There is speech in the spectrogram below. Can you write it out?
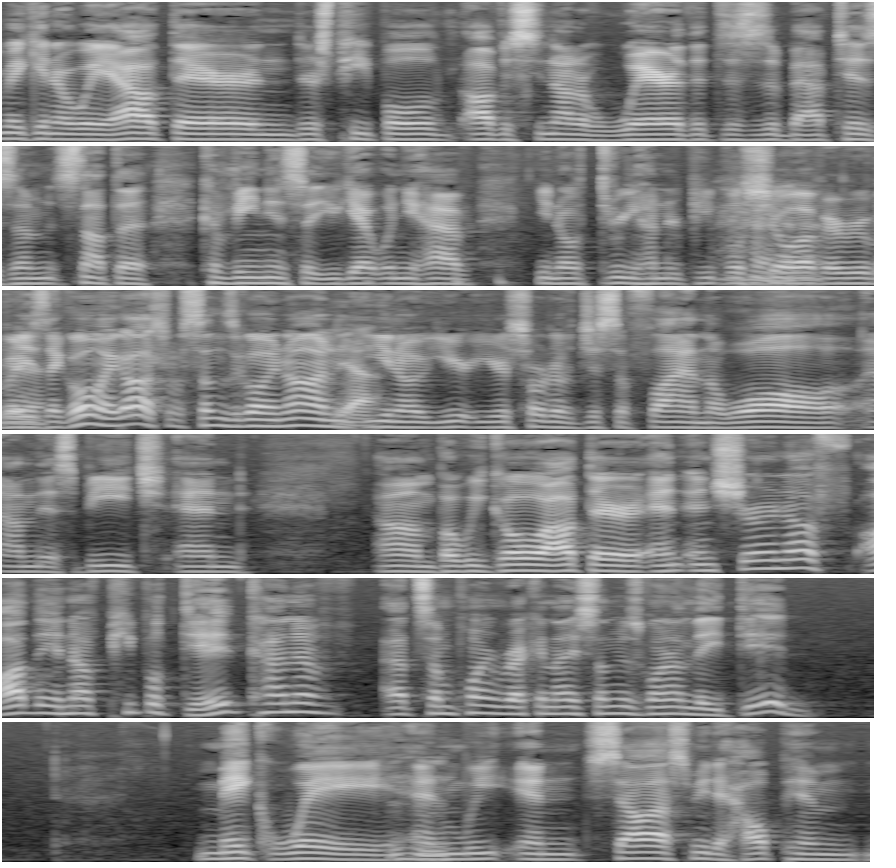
we're making our way out there. And there's people obviously not aware that this is a baptism. It's not the convenience that you get when you have you know 300 people show up. Everybody's Yeah. like, "Oh my gosh, something's going on." Yeah. You know, you're you're sort of just a fly on the wall on this beach, and um, but we go out there, and and sure enough, oddly enough, people did kind of at some point recognize something was going on. They did make way Mm-hmm. and we and Sal asked me to help him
